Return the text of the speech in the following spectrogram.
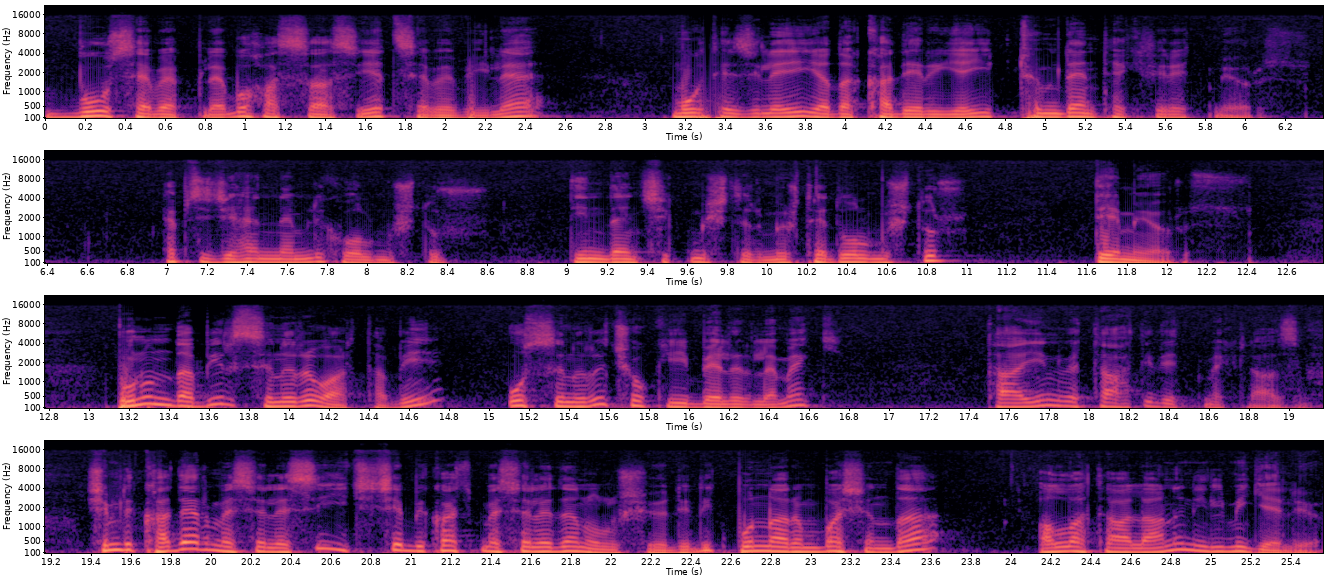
bu sebeple, bu hassasiyet sebebiyle Mutezile'yi ya da Kaderiye'yi tümden tekfir etmiyoruz. Hepsi cehennemlik olmuştur, dinden çıkmıştır, mürted olmuştur demiyoruz. Bunun da bir sınırı var tabi. O sınırı çok iyi belirlemek, tayin ve tahdit etmek lazım. Şimdi kader meselesi iç içe birkaç meseleden oluşuyor dedik. Bunların başında Allah Teala'nın ilmi geliyor.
